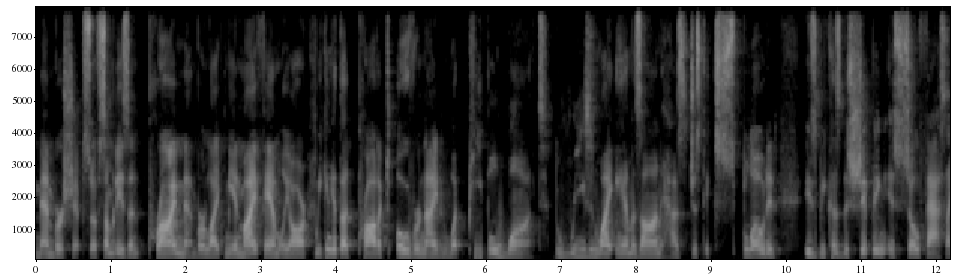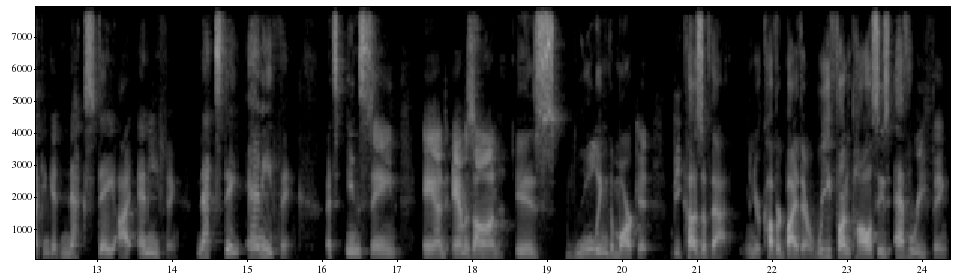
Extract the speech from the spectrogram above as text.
membership. So if somebody is a prime member like me and my family are, we can get the product overnight and what people want. The reason why Amazon has just exploded is because the shipping is so fast. I can get next day I anything. Next day anything. That's insane and Amazon is ruling the market because of that and you're covered by their refund policies, everything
